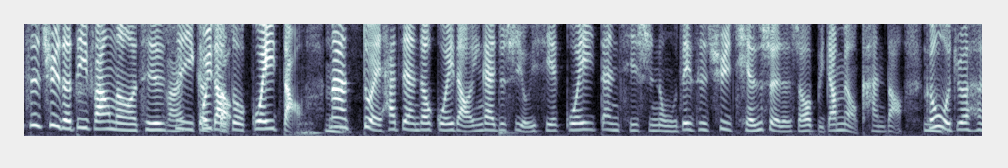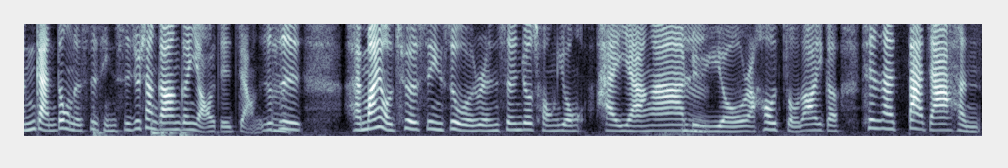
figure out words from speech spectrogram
次去的地方呢，其实是一个 叫做龟岛。那对它既然叫龟岛，应该就是有一些龟，但其实呢，我这次去潜水的时候比较没有看到。可我觉得很感动的事情是，就像刚刚跟瑶瑶姐讲的，就是。还蛮有趣的事情是，我人生就从游海洋啊、旅游，然后走到一个现在大家很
